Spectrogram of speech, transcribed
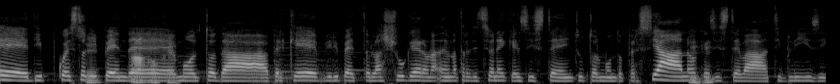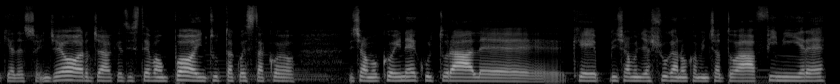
E di questo Sì. dipende Ah, ok. molto da perché vi ripeto, l'asciuga era una, è una tradizione che esiste in tutto il mondo persiano, Mhm. che esisteva a Tbilisi, che adesso è in Georgia, che esisteva un po' in tutta questa co- diciamo coinè culturale che diciamo gli asciuga hanno cominciato a finire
